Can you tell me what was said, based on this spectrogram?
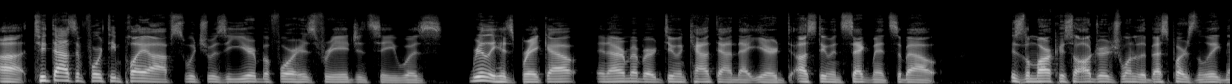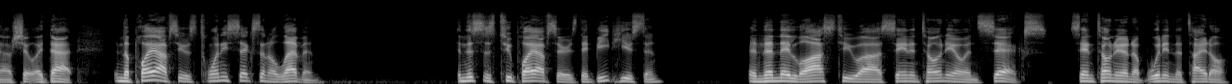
Uh, 2014 playoffs, which was a year before his free agency, was really his breakout. And I remember doing countdown that year, us doing segments about is Lamarcus Aldridge one of the best players in the league now, shit like that. In the playoffs, he was 26 and 11 and this is two playoff series. They beat Houston, and then they lost to uh, San Antonio in six. San Antonio ended up winning the title.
